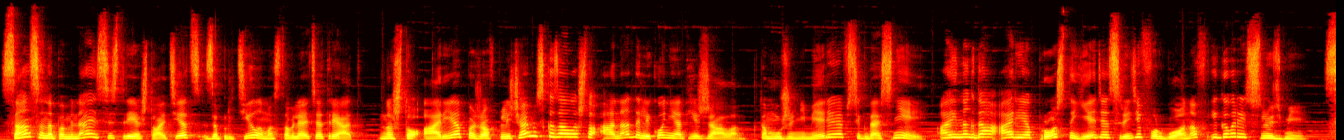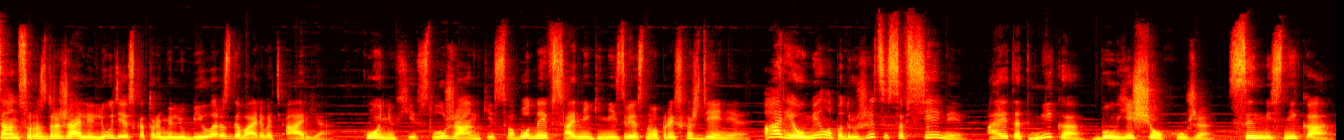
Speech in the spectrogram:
Санса напоминает сестре, что отец запретил им оставлять отряд. На что Ария, пожав плечами, сказала, что она далеко не отъезжала. К тому же Немерия всегда с ней. А иногда Ария просто едет среди фургонов и говорит с людьми. Сансу раздражали люди, с которыми любила разговаривать Ария конюхи, служанки, свободные всадники неизвестного происхождения. Ария умела подружиться со всеми, а этот Мика был еще хуже. Сын мясника.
